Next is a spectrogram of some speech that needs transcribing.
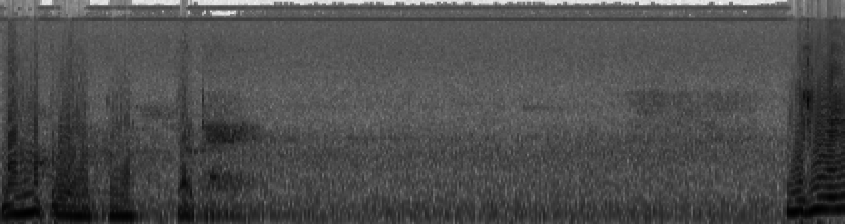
महाप्रयाग का तट है। मुझे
